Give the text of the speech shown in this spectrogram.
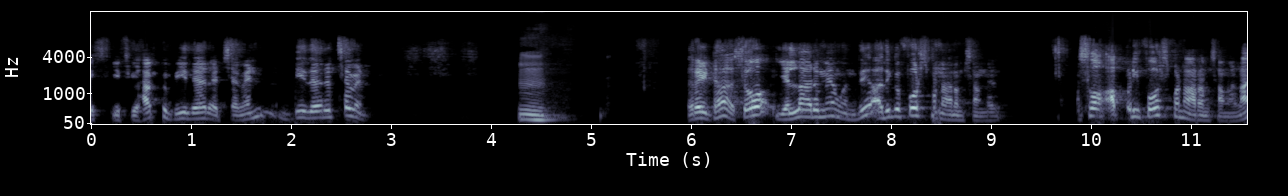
if if you have to be there at seven be there at seven. ரைட்டா சோ எல்லாருமே வந்து அதுக்கு ஃபோர்ஸ் பண்ண ஆரம்பிச்சாங்க சோ அப்படி ஃபோர்ஸ் பண்ண ஆரம்பிச்சாங்கன்னா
